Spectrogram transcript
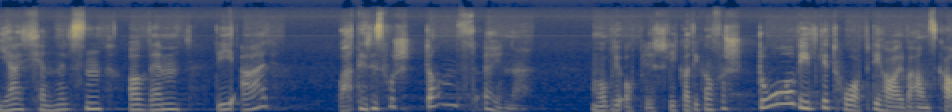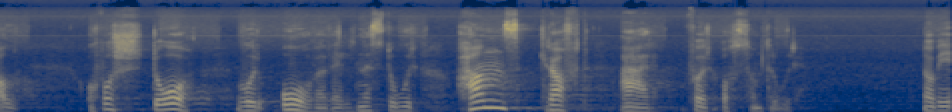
i erkjennelsen av hvem de er, og at deres forstandsøyne må bli opplyst, slik at de kan forstå hvilket håp de har ved hans kall, og forstå hvor overveldende stor hans kraft er for oss som tror. Når vi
